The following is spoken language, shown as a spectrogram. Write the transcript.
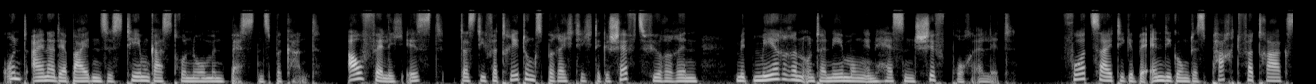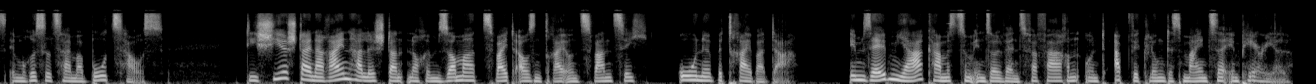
und einer der beiden Systemgastronomen bestens bekannt. Auffällig ist, dass die vertretungsberechtigte Geschäftsführerin mit mehreren Unternehmungen in Hessen Schiffbruch erlitt. Vorzeitige Beendigung des Pachtvertrags im Rüsselsheimer Bootshaus – die Schiersteiner Rheinhalle stand noch im Sommer 2023 ohne Betreiber da. Im selben Jahr kam es zum Insolvenzverfahren und Abwicklung des Mainzer Imperial.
